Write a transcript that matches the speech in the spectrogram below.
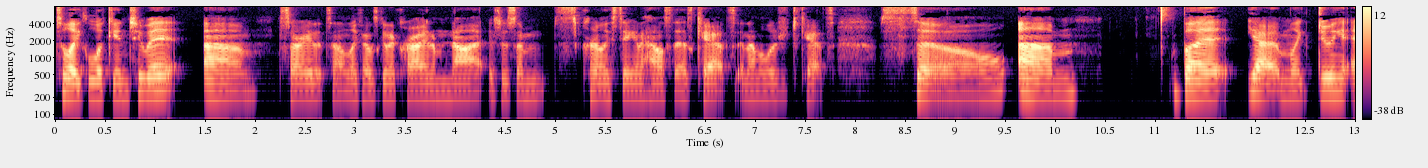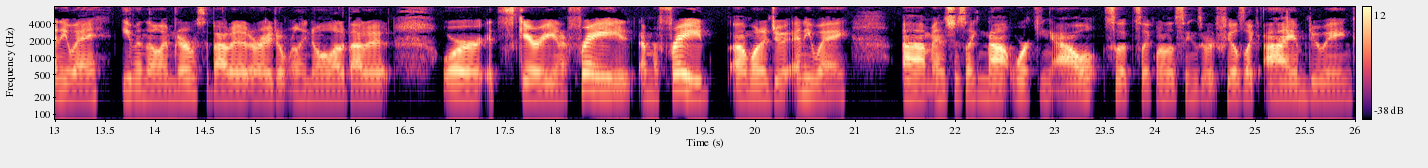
to like look into it. Um sorry that sounded like I was to cry and I'm not. It's just I'm currently staying in a house that has cats and I'm allergic to cats. So, um but yeah, I'm like doing it anyway, even though I'm nervous about it or I don't really know a lot about it or it's scary and afraid. I'm afraid. I want to do it anyway. Um, and it's just like not working out. So it's like one of those things where it feels like I am doing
